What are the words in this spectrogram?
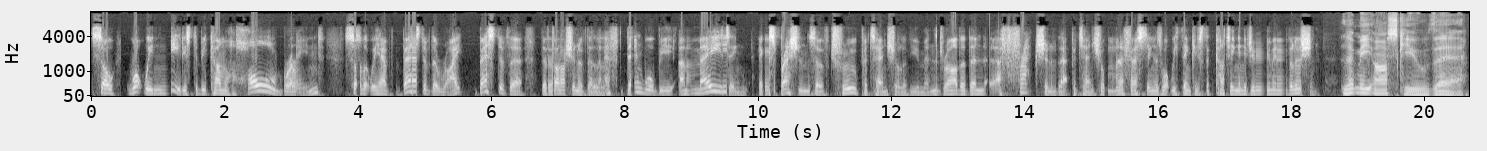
So what we need is to become whole brained so that we have the best of the right, best of the, the function of the left, then will be amazing expressions of true potential of humans rather than a fraction of that potential manifesting as what we think is the cutting edge of human evolution. Let me ask you there,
